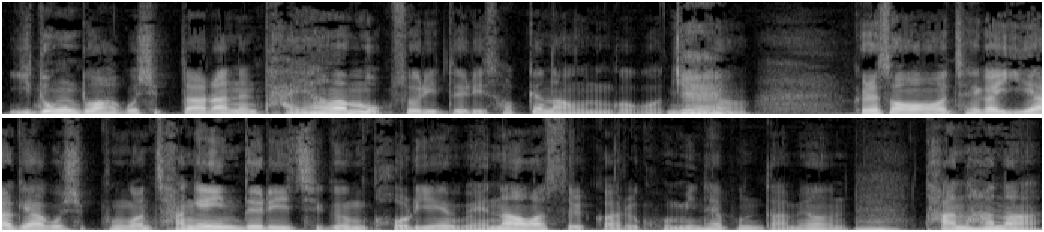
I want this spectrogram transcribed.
이동도 하고 싶다라는 다양한 목소리들이 섞여 나오는 거거든요. 그래서 제가 이야기하고 싶은 건 장애인들이 지금 거리에 왜 나왔을까를 고민해 본다면 음. 단 하나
